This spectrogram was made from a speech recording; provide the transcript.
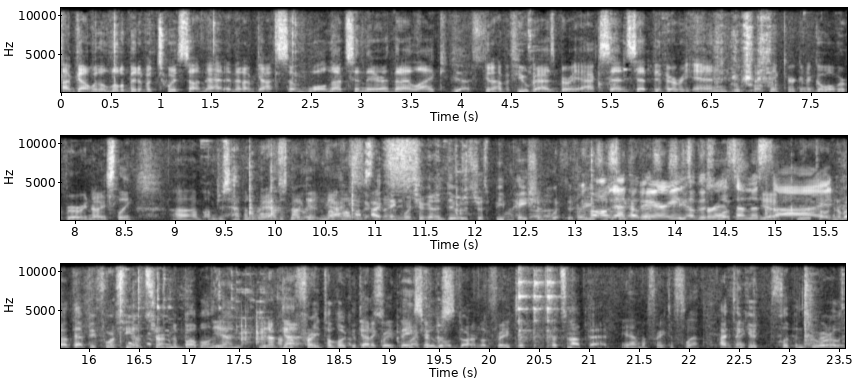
I've gone with a little bit of a twist on that, and then I've got some walnuts in there that I like. Yes. Gonna have a few raspberry accents at the very end, which I think are gonna go over very nicely. Um, I'm just having a I'm just not Raspberry getting my bubbles. I think what you're going to do is just be patient with it. We've all you see got how this- berries, see how this Chris, looks? on the Yeah. side. We were talking about that before. See how it's starting to bubble, and Yeah. then I mean, I've I'm got- afraid to look at got a this. great It might be a little dark. I'm afraid to. That's not bad. Yeah, I'm afraid to flip. I think you're flipping too early.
